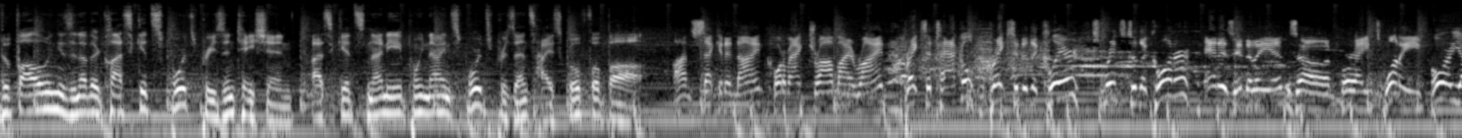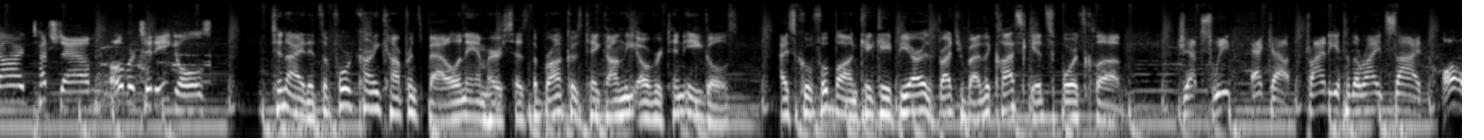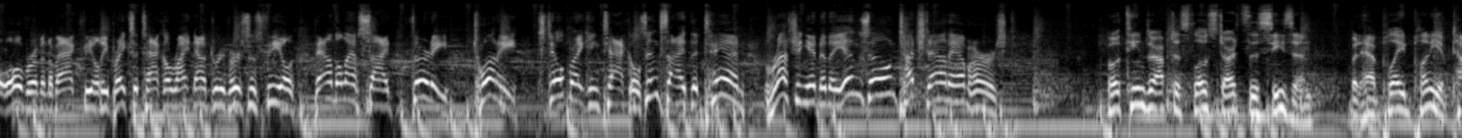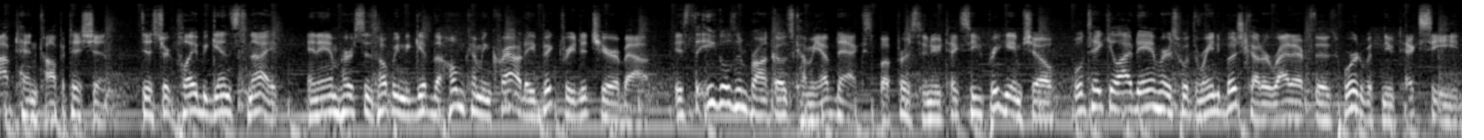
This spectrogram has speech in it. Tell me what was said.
The following is another Classic Hits Sports presentation. Classic Hits 98.9 Sports presents high school football. On second and nine, quarterback draw by Ryan. Breaks a tackle, breaks into the clear, sprints to the corner, and is into the end zone for a 24 yard touchdown. Overton Eagles. Tonight, it's a Fort Kearney Conference battle in Amherst as the Broncos take on the Overton Eagles. High school football on KKPR is brought to you by the Classic Hits Sports Club. Jet sweep, Eckhout trying to get to the right side. All over him in the backfield. He breaks a tackle right now to reverse his field. Down the left side, 30, 20, still breaking tackles inside the 10, rushing into the end zone. Touchdown Amherst. Both teams are off to slow starts this season, but have played plenty of top 10 competition. District play begins tonight, and Amherst is hoping to give the homecoming crowd a victory to cheer about. It's the Eagles and Broncos coming up next, but first, the NuTech Seed pregame show. We'll take you live to Amherst with Randy Bushcutter right after this word with NuTech Seed.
